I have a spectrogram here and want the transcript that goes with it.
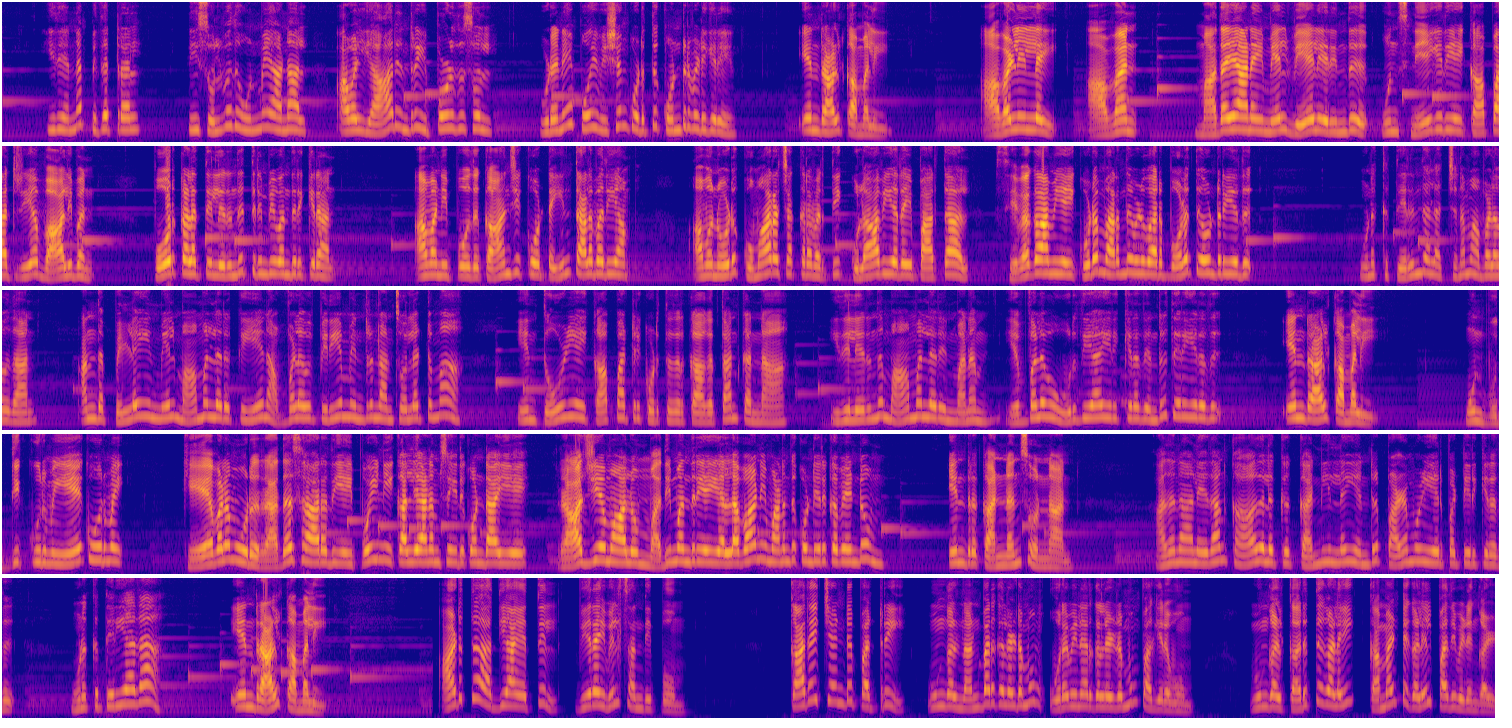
இது என்ன பிதற்றல்? நீ சொல்வது உண்மையானால் அவள் யார் என்று இப்பொழுது சொல். உடனே போய் விஷம் கொடுத்து கொன்று விடுகிறேன் என்றாள் கமலி. அவள் இல்லை அவன். மதயானை மேல் வேலெறிந்து உன் சிநேகிதியை காப்பாற்றிய வாலிபன். போர்க்களத்திலிருந்து திரும்பி வந்திருக்கிறான். அவன் இப்போது காஞ்சிக்கோட்டையின் தளபதியாம். அவனோடு குமார சக்கரவர்த்தி குலாவியதை பார்த்தால் சிவகாமியை கூட மறந்து விடுவார் போல தோன்றியது. உனக்கு தெரிந்த லட்சணம் அவ்வளவுதான். அந்த பிள்ளையின் மேல் மாமல்லருக்கு ஏன் அவ்வளவு பிரியம் என்று நான் சொல்லட்டுமா? என் தோழியை காப்பாற்றிக் கொடுத்ததற்காகத்தான் கண்ணா. இதிலிருந்து மாமல்லரின் மனம் எவ்வளவு உறுதியாயிருக்கிறது என்று தெரிகிறது. என்றாள் கமலி. உன் புத்தி கூர்மையே கூர்மை. கேவலம் ஒரு ரத சாரதியை போய் நீ கல்யாணம் செய்து கொண்டாயே. ராஜ்யமாலும் மதிமந்திரியை அல்லவா நீ மணந்து கொண்டிருக்க வேண்டும்? என்று கண்ணன் சொன்னான். அதனாலேதான் காதலுக்கு கண்ணில்லை என்று பழமொழி ஏற்பட்டிருக்கிறது. உனக்கு தெரியாதா? என்றாள் கமலி. அடுத்த அத்தியாயத்தில் விரைவில் சந்திப்போம். கதைச்செண்டு பற்றி உங்கள் நண்பர்களிடமும் உறவினர்களிடமும் பகிரவும். உங்கள் கருத்துக்களை கமெண்ட்டுகளில் பதிவிடுங்கள்.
